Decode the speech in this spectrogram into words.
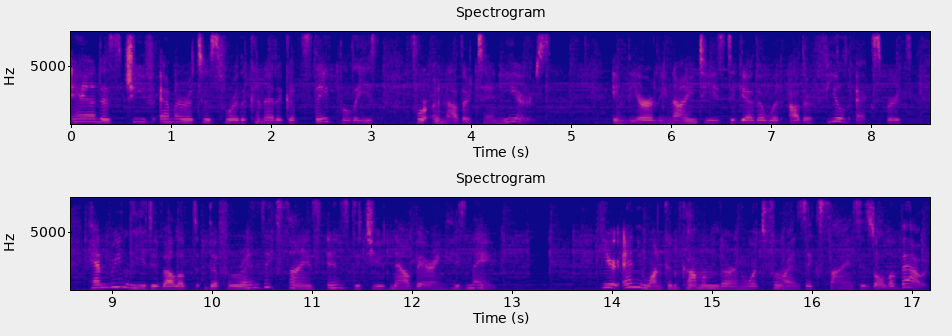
and as chief emeritus for the Connecticut State Police for another 10 years. In the early 90s, together with other field experts, Henry Lee developed the Forensic Science Institute now bearing his name. Here, anyone can come and learn what forensic science is all about.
